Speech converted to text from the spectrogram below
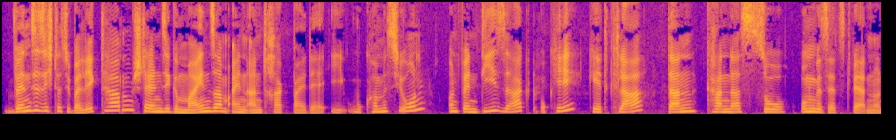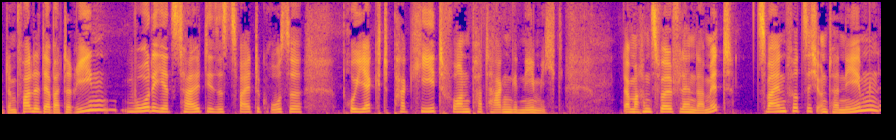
Wenn Sie sich das überlegt haben, stellen Sie gemeinsam einen Antrag bei der EU-Kommission und wenn die sagt, okay, geht klar, dann kann das so umgesetzt werden. Und im Falle der Batterien wurde jetzt halt dieses zweite große Projektpaket vor ein paar Tagen genehmigt. Da machen zwölf Länder mit. 42 Unternehmen,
